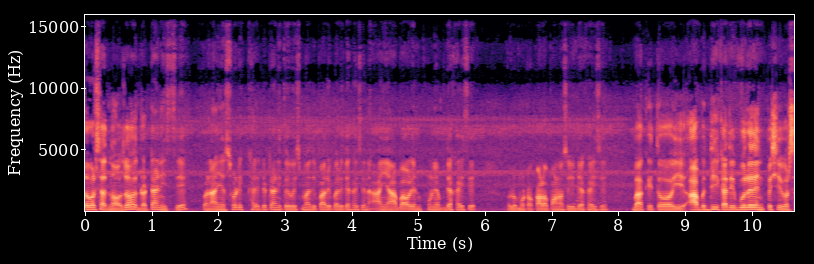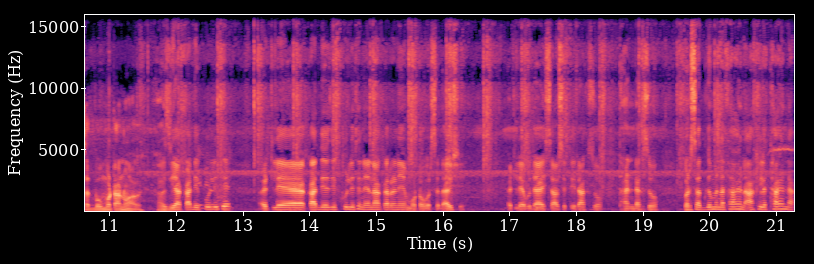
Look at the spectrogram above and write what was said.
તો વરસાદ ન આવજો. ડટાણી જ છે. પણ અહીંયા થોડીક ખાલી ડટાણી તો વચમાંથી પારી પારી દેખાય છે ને, અહીંયા આ બાવળીને ખૂણે દેખાય છે. ઓલો મોટો કાળો પાણો છે એ દેખાય છે. બાકી તો એ આ બધી કાદી બુરે ને પછી વરસાદ બહુ મોટા ન આવે. હજી આ કાદી ખુલ્લી છે, એટલે કાદી હજી ખુલ્લી છે ને એના કારણે મોટો વરસાદ આવશે. એટલે બધા સાવચેતી રાખજો, ધ્યાન રાખજો. વરસાદ ગમે ના થાય ને આખલે થાય ને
